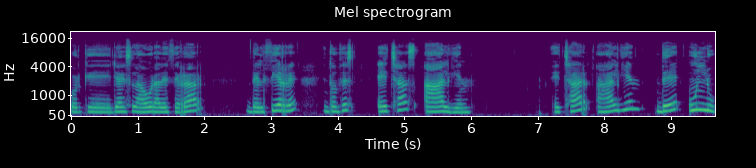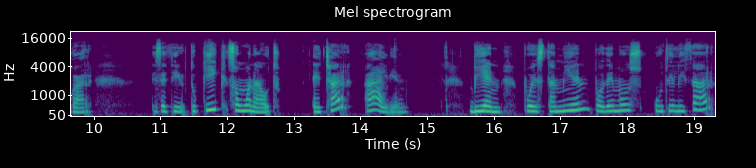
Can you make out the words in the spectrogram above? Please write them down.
porque ya es la hora de cerrar, del cierre. Entonces, echas a alguien. Echar a alguien de un lugar. Es decir, to kick someone out. Echar a alguien. Bien, pues también podemos utilizar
